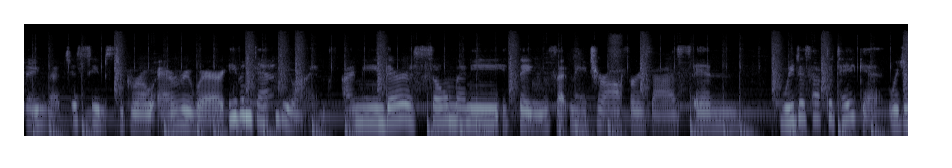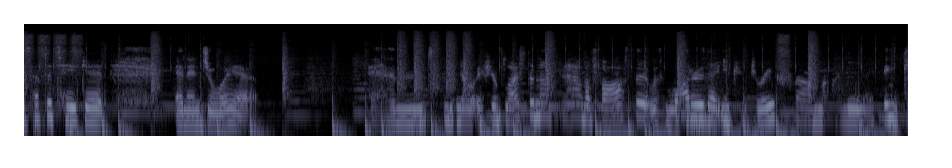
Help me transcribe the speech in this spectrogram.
thing that just seems to grow everywhere, even dandelions. I mean, there is so many things that nature offers us, and we just have to take it. We just have to take it and enjoy it and you know if you're blessed enough to have a faucet with water that you can drink from i mean i think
